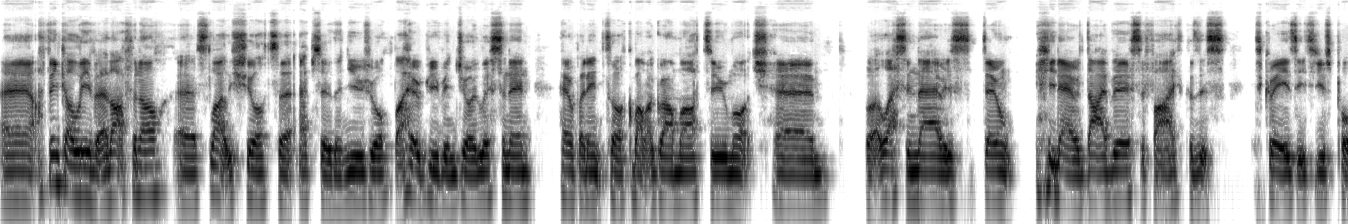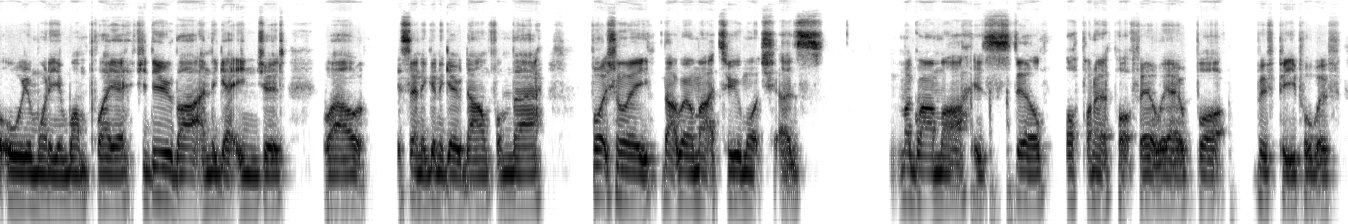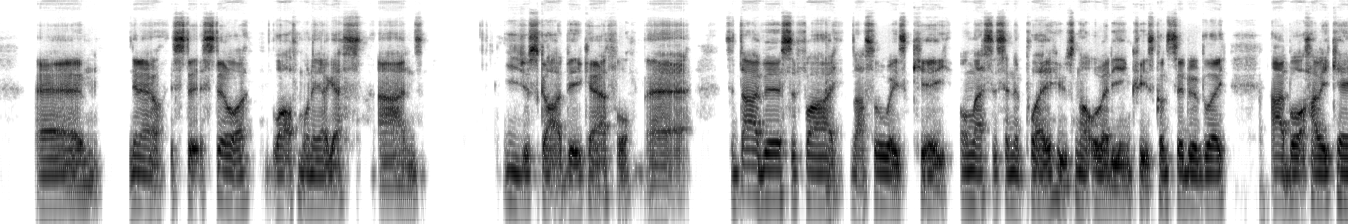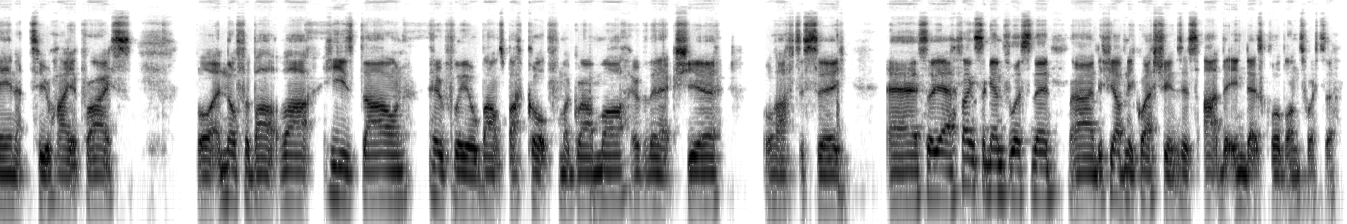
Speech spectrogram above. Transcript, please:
Uh, I think I'll leave it at that for now. Uh, slightly shorter episode than usual, but I hope you've enjoyed listening. I hope I didn't talk about my grandma too much. Um, but a lesson there is don't you know diversify because it's it's crazy to just put all your money in one player. If you do that and they get injured, well, it's only going to go down from there. Fortunately, that won't matter too much as my grandma is still up on her portfolio, but with people with, um, you know, it's, st- it's still a lot of money, I guess, and you just got to be careful. Uh, to diversify, that's always key, unless it's in a player who's not already increased considerably. I bought Harry Kane at too high a price. But enough about that. He's down. Hopefully, he'll bounce back up for my grandma over the next year. We'll have to see. Uh, so, yeah, thanks again for listening. And if you have any questions, it's at the Index Club on Twitter.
